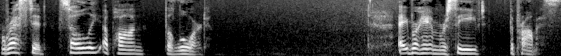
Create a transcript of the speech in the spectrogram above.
rested solely upon the Lord. Abraham received the promise.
